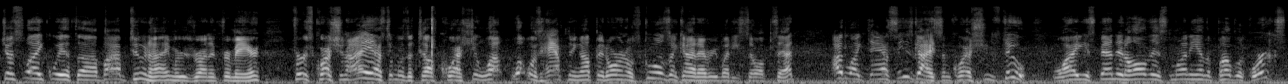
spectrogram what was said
Just like with uh, Bob Thunheim, who's running for mayor. First question I asked him was a tough question. What what was happening up at Orono schools that got everybody so upset? I'd like to ask these guys some questions too. Why are you spending all this money on the public works?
